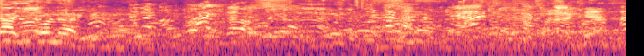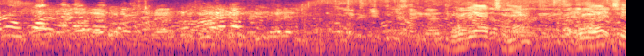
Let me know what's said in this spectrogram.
Ya, itu anda. বোঝা যাচ্ছে না? বোঝা যাচ্ছে?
